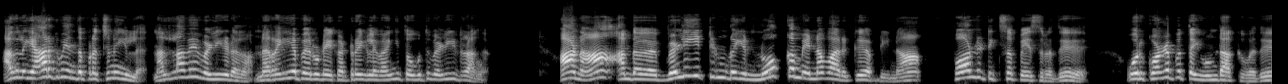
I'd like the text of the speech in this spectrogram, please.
அதுல யாருக்குமே எந்த பிரச்சனையும் இல்ல. நல்லாவே வெளியிடலாம். நிறைய பேருடைய கட்டுரைகளை வாங்கி தொகுத்து வெளியிடுறாங்க. ஆனா அந்த வெளியீட்டினுடைய நோக்கம் என்னவா இருக்கு அப்படின்னா பாலிடிக்ஸ பேசுறது. ஒரு குழப்பத்தை உண்டாக்குவது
